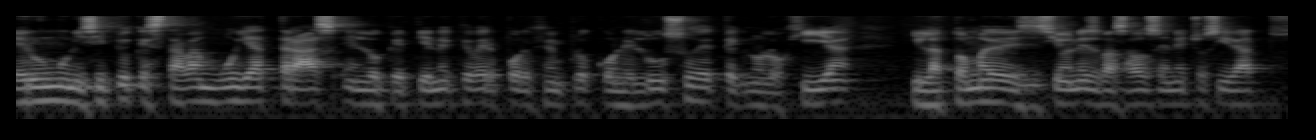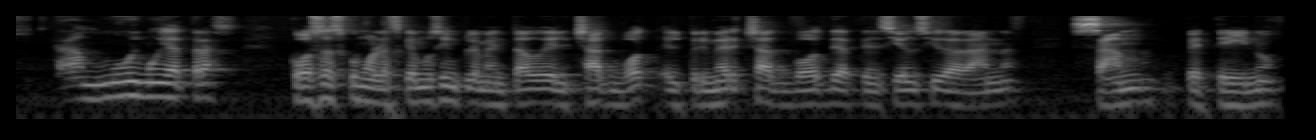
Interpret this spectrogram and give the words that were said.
era un municipio que estaba muy atrás en lo que tiene que ver, por ejemplo, con el uso de tecnología y la toma de decisiones basados en hechos y datos. Estaba muy, muy atrás. Cosas como las que hemos implementado del chatbot, el primer chatbot de atención ciudadana, Sam Petrino,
